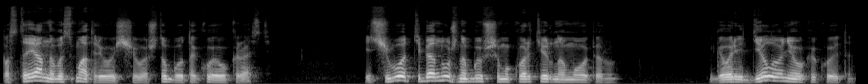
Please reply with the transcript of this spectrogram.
Постоянно высматривающего, чтобы такое украсть. И чего от тебя нужно бывшему квартирному оперу? Говорит, дело у него какое-то.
